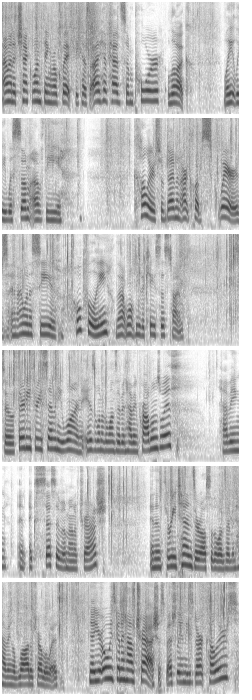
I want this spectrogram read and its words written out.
I'm going to check one thing real quick because I have had some poor luck lately with some of the colors from Diamond Art Club squares, and I want to see if hopefully that won't be the case this time. So 3371 is one of the ones I've been having problems with, having an excessive amount of trash. And then 310s are also the ones I've been having a lot of trouble with. Now you're always going to have trash, especially in these dark colors.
